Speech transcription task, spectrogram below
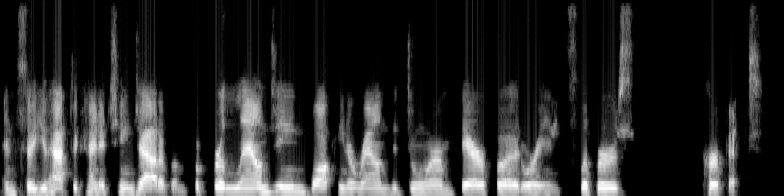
And so you have to kind of change out of them. But for lounging, walking around the dorm barefoot or in slippers, perfect.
